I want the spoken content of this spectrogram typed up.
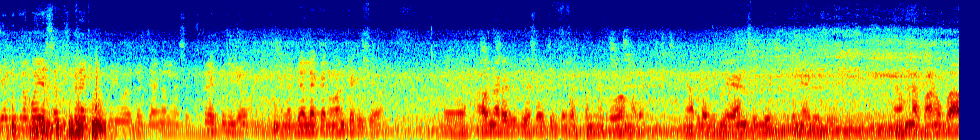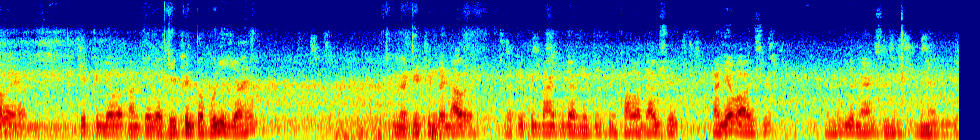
જે મિત્રો કોઈએ સબસ્ક્રાઈબ ન કરી હોય તો ચેનલને સબસ્ક્રાઈબ કરી લો. અને બે લાઇકન ઓન કરી દો. આવનારા વીડિયો સૌથી પહેલાં તમને જોવા મળે. અને આપણા વીડિયો એન્ડ સુધી બનાવી દઈશું અને હમણાં ભાણુભા આવે. ટિફિન લેવા કારણ કે જો ટિફિન તો ભૂલી ગયા છે. એટલે ટિફિન લઈને આવે. એટલે ટિફિન પાણી પીડ્યા એટલે ટિફિન ખાવા આવશે. અને લેવા આવશે. એટલે વીડિયો મેં સુધી બનાવી દઈએ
